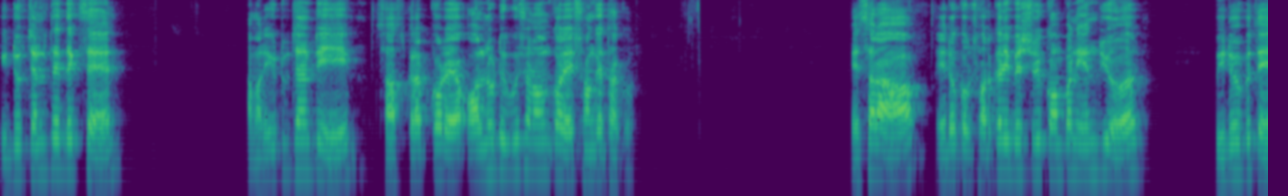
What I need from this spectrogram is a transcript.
ইউটিউব চ্যানেল থেকে দেখছেন, আমার ইউটিউব চ্যানেলটি সাবস্ক্রাইব করে অল নোটিফিকেশন অন করে সঙ্গে থাকুন। এছাড়া এরকম সরকারি বেসরকারি কোম্পানি এনজিওর ভিডিও পেতে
